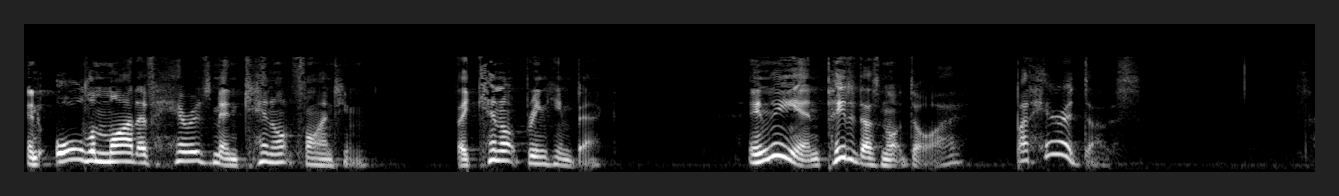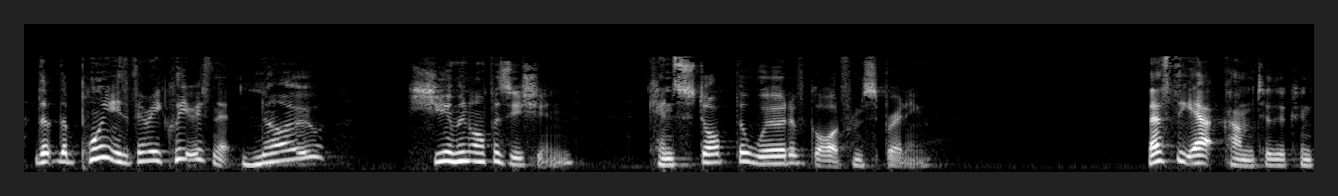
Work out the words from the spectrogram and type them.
and all the might of Herod's men cannot find him. They cannot bring him back. In the end, Peter does not die, but Herod does. The, the point is very clear, isn't it? No human opposition can stop the word of God from spreading. That's the outcome to the, con-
